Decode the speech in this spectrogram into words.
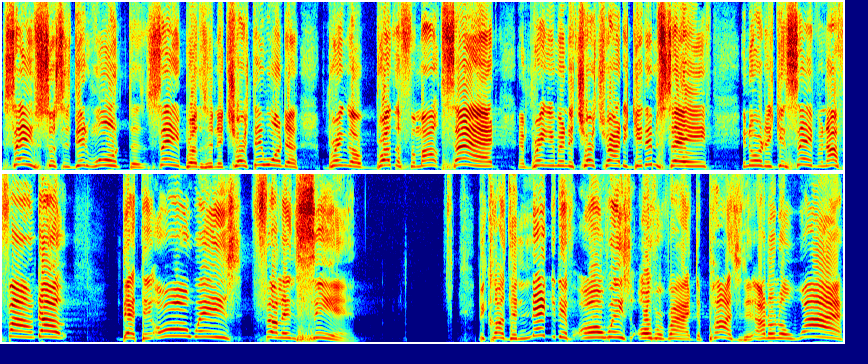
saved sisters didn't want the saved brothers in the church. They wanted to bring a brother from outside and bring him in the church, try to get him saved in order to get saved. And I found out that they always fell in sin because the negative always override the positive. I don't know why,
